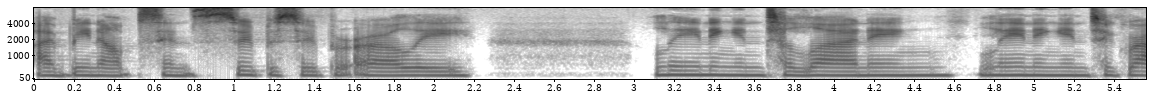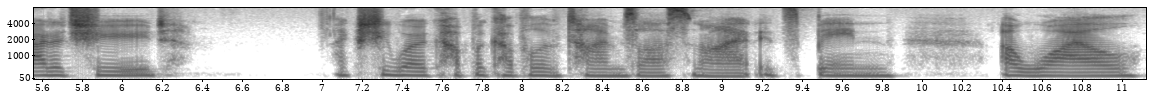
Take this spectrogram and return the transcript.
I've been up since super, super early, leaning into learning, leaning into gratitude. I actually woke up a couple of times last night. It's been a while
